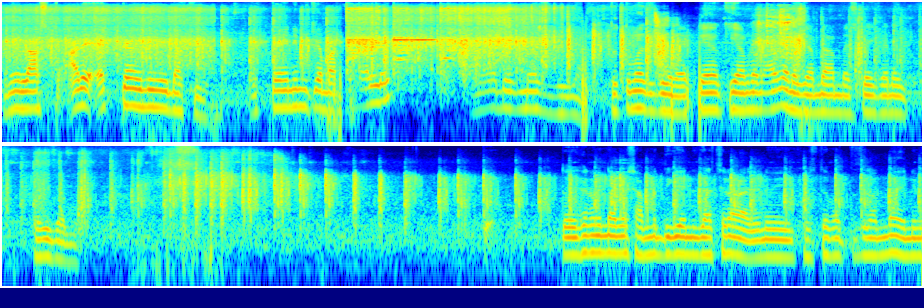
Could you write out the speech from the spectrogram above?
মানে লাস্ট আরে একটা এনিমি বাকি। একটা এনিমিকে মারতে পারলে আমাদের ম্যাচ ভুইয়া তো তোমাদের কি একটা কি আমরা মারবো, নাকি আমরা ম্যাচটা এখানেই হেরে যাব? তো এখানে কিন্তু আমরা সামনের দিকে এনে যাচ্ছে না এনিমি খুঁজতে পারতেছিলাম না এনিমি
